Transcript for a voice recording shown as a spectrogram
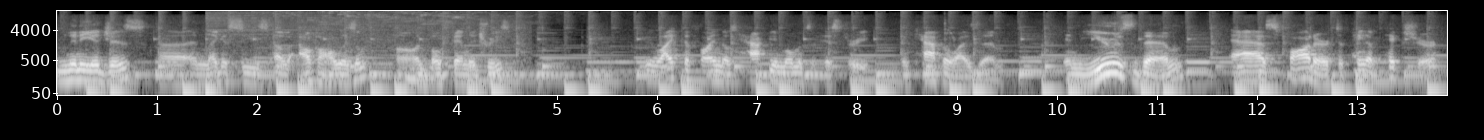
lineages uh, and legacies of alcoholism on both family trees. We like to find those happy moments of history and capitalize them and use them as fodder to paint a picture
